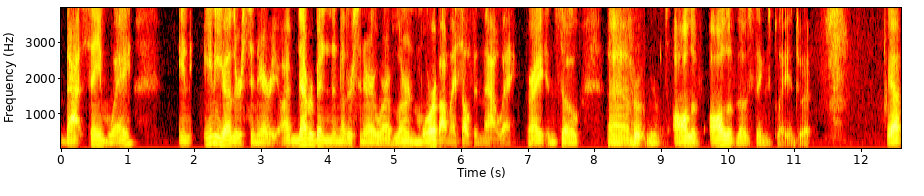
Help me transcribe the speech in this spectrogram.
that same way in any other scenario. I've never been in another scenario where I've learned more about myself in that way, right? And so, um, you know, it's all of all of those things play into it. Yeah,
